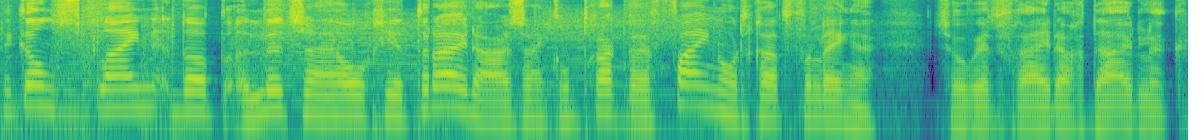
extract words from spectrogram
De kans is klein dat Lutzeheil Geertruida zijn contract bij Feyenoord gaat verlengen. Zo werd vrijdag duidelijk.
